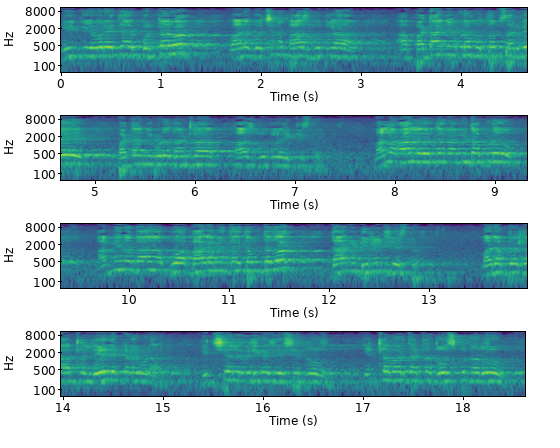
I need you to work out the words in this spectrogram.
మీకు ఎవరైతే కొంటారో వాళ్ళకి వచ్చిన పాస్బుక్ ఆ పటాన్ని కూడా మొత్తం సర్వే పటాన్ని కూడా దాంట్లో పాస్బుక్లో ఎక్కిస్తారు. మళ్ళీ వాళ్ళు ఎవరికైనా అమ్మేటప్పుడు అమ్మిన భా- భాగం ఎంత అయితే ఉంటుందో దాన్ని డిలీట్ చేస్తారు. మరి అప్పుడు అట్లా లేదు ఎక్కడ కూడా. విచ్చలు విడిగా చేసిండ్రు. ఎట్లా పడితే అట్లా దోసుకున్నారు.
